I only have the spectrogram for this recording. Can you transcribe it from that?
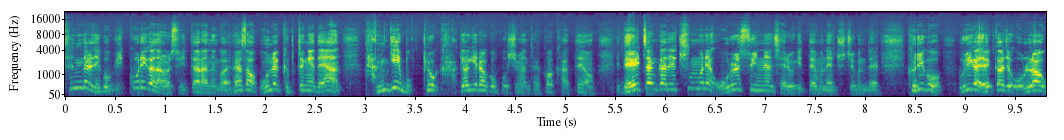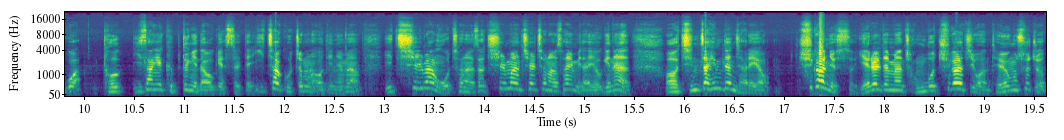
흔들리고 윗꼬리가 나올 수 있다는 거예요. 그래서 오늘 급등에 대한 단기 목표 가격이라고 보시면 될 것 같아요. 내일장까지 충분히 오를 수 있는 재료이기 때문에 주주분들. 그리고 우리가 여기까지 올라오고 더 이상의 급등이 나오게 했을 때 2차 고점은 어디냐면 이 7만 5천원에서 7만 7천원 사이입니다. 여기는 어, 진짜 힘든 자리예요 추가 뉴스 예를 들면 정부 추가 지원 대형 수주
